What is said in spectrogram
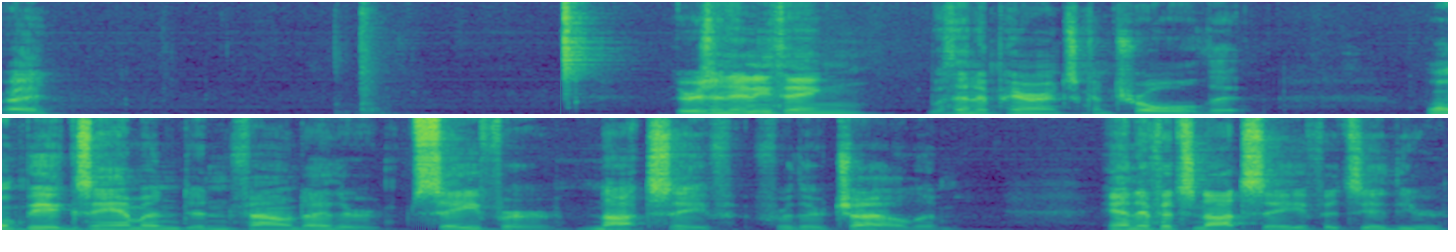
right? There isn't anything within a parent's control that won't be examined and found either safe or not safe for their child. And and if it's not safe, it's either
